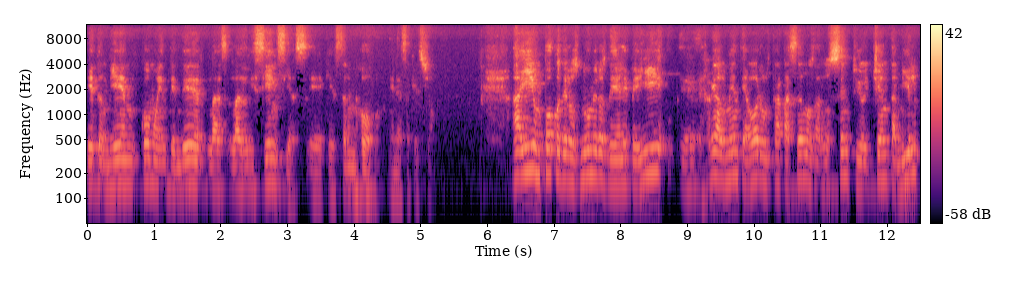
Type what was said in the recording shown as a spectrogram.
y también cómo entender las, las licencias eh, que están en juego en esa cuestión. Ahí un poco de los números de LPI, eh, realmente ahora ultrapasamos a los 180 mil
